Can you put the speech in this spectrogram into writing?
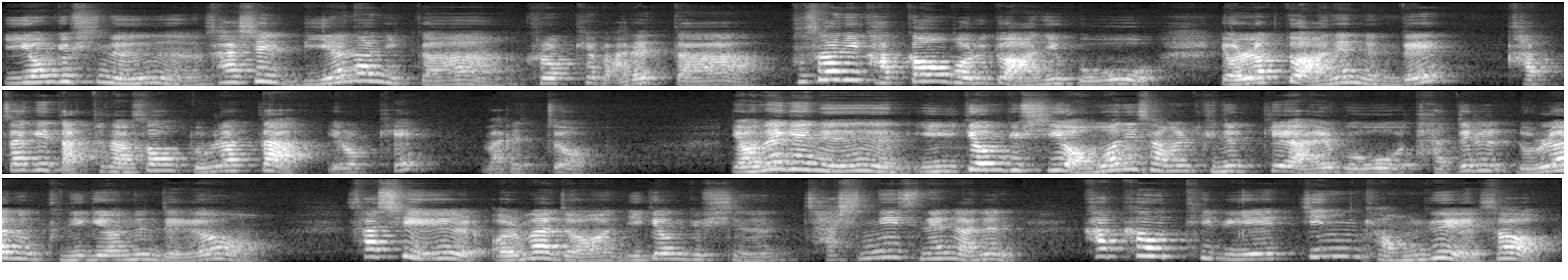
이경규 씨는 사실 미안하니까 그렇게 말했다. 부산이 가까운 거리도 아니고 연락도 안 했는데 갑자기 나타나서 놀랐다. 이렇게 말했죠. 연예계는 이경규 씨 어머니 상을 뒤늦게 알고 다들 놀라는 분위기였는데요. 사실 얼마 전 이경규 씨는 자신이 진행하는 카카오 TV의 찐 경규에서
